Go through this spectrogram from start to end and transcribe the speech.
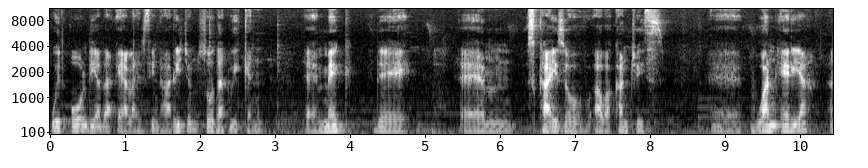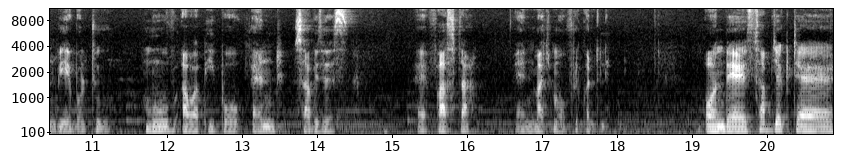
with all the other airlines in our region so that we can uh, make the um, skies of our countries uh, one area and be able to move our people and services uh, faster and much more frequently. On the subject, uh,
